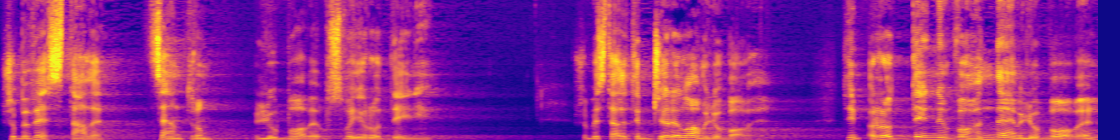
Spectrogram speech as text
щоб ви стали центром любові в своїй родині, щоб ви стали тим джерелом любові, тим родинним вогнем любові,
